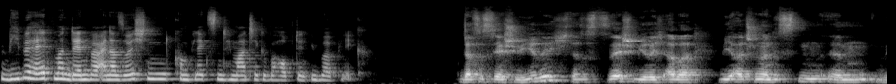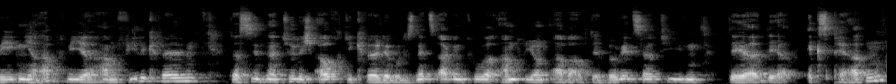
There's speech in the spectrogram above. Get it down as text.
Wie behält man denn bei einer solchen komplexen Thematik überhaupt den Überblick? Das ist sehr schwierig, das ist sehr schwierig, aber wir als Journalisten ähm, wägen ja ab. Wir haben viele Quellen. Das sind natürlich auch die Quellen der Bundesnetzagentur, Amprion, aber auch der Bürgerinitiativen, der, der Experten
